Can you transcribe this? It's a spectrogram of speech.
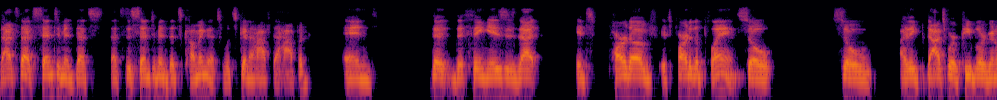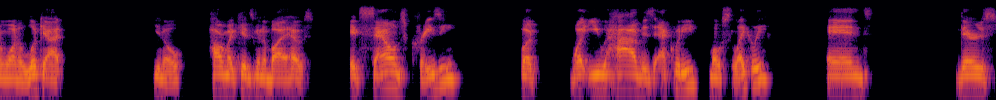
that's that sentiment. That's, that's the sentiment that's coming. That's what's going to have to happen. And the, the thing is, is that it's part of, it's part of the plan. So, so I think that's where people are going to want to look at, you know, how are my kids going to buy a house? It sounds crazy, but what you have is equity, most likely. And there's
